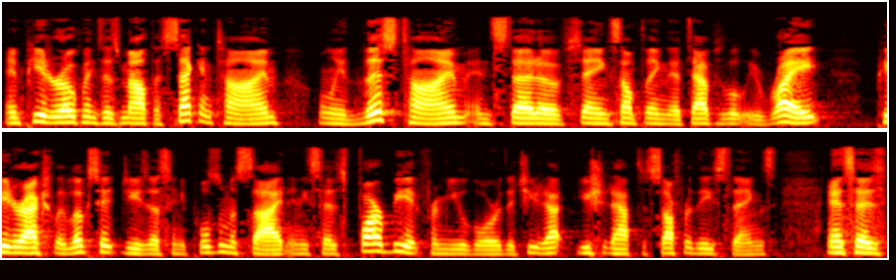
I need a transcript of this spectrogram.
And Peter opens his mouth a second time, only this time, instead of saying something that's absolutely right, Peter actually looks at Jesus and he pulls him aside and he says, Far be it from you, Lord, that you, you should have to suffer these things. And it says,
